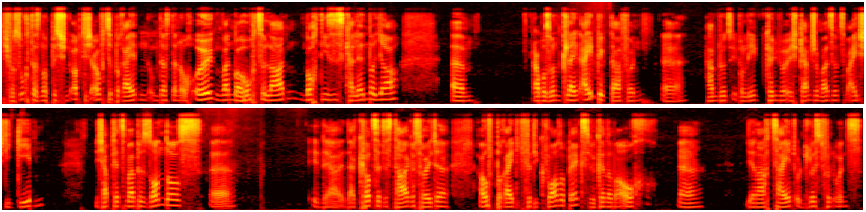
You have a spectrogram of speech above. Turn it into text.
ich versuche das noch ein bisschen optisch aufzubereiten, um das dann auch irgendwann mal hochzuladen, noch dieses Kalenderjahr. Aber so einen kleinen Einblick davon äh, haben wir uns überlegt, können wir euch gern schon mal so zum Einstieg geben. Ich habe jetzt mal besonders äh, in, der, in der Kürze des Tages heute aufbereitet für die Quarterbacks. Wir können aber auch äh, je nach Zeit und Lust von uns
